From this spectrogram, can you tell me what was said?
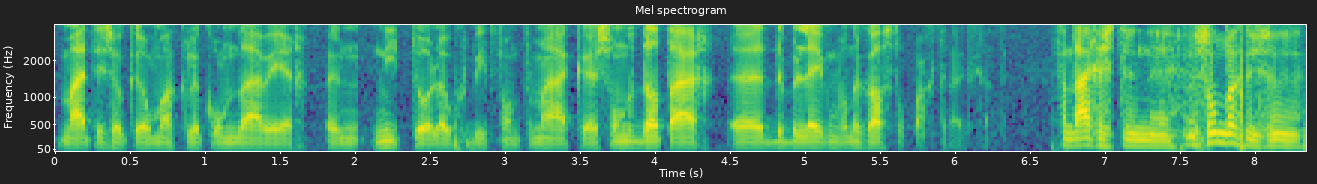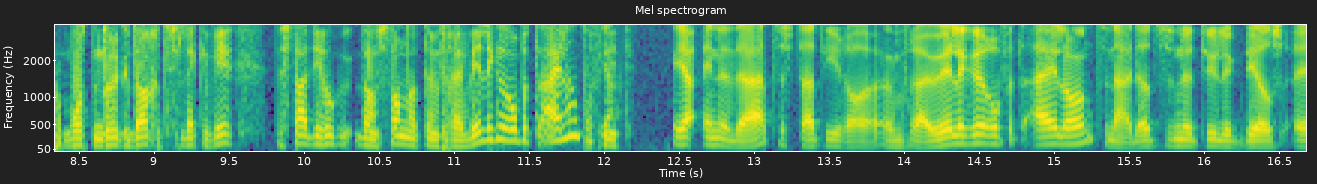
Maar het is ook heel makkelijk om daar weer een niet-doorloopgebied van te maken. Zonder dat daar de beleving van de gast op achteruit gaat. Vandaag is het een, een zondag, dus het wordt een drukke dag. Het is lekker weer. Er staat hier ook dan standaard een vrijwilliger op het eiland, of ja. niet? Ja, inderdaad. Er staat hier al een vrijwilliger op het eiland. Nou, dat is natuurlijk deels uh,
